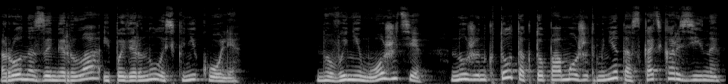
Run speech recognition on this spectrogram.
Рона замерла и повернулась к Николе – «Но вы не можете. Нужен кто-то, кто поможет мне таскать корзины».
